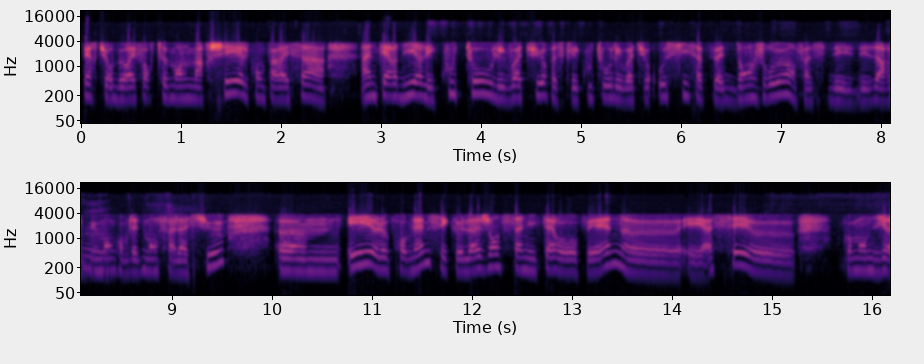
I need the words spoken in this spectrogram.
perturberait fortement le marché. Elle comparait ça à interdire les couteaux ou les voitures, parce que les couteaux, les voitures aussi, ça peut être dangereux. Enfin, c'est des, arguments mmh. complètement fallacieux. Euh, et le problème, c'est que l'agence sanitaire européenne euh, est assez comment dire,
